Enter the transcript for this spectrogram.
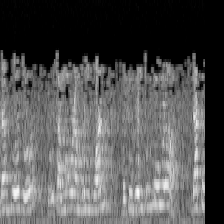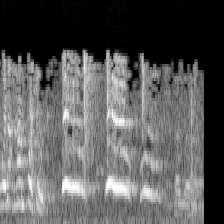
Orang tua-tua. Terutama orang perempuan. Bertudung-tudung lah. Dah tua nak mampus tu. Allah.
